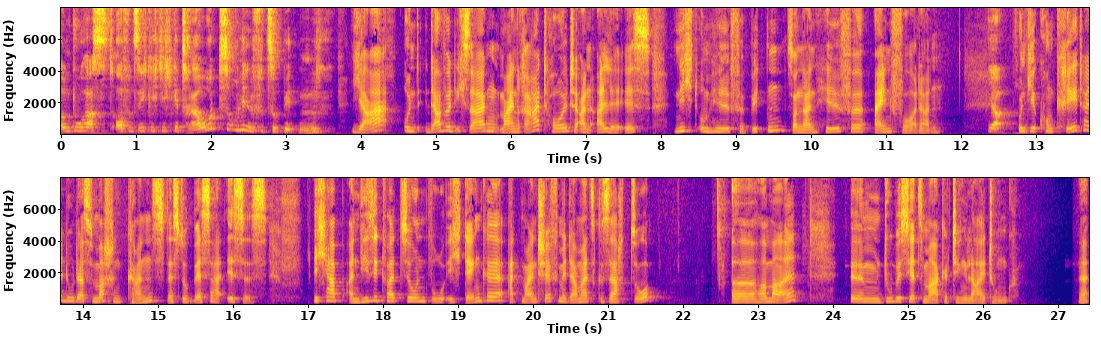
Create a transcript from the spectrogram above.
Und du hast offensichtlich dich getraut, um Hilfe zu bitten. Ja, und da würde ich sagen, mein Rat heute an alle ist, nicht um Hilfe bitten, sondern Hilfe einfordern. Ja. Und je konkreter du das machen kannst, desto besser ist es. Ich habe an die Situation, wo ich denke, hat mein Chef mir damals gesagt, so, äh, hör mal, ähm, du bist jetzt Marketingleitung. Ne?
